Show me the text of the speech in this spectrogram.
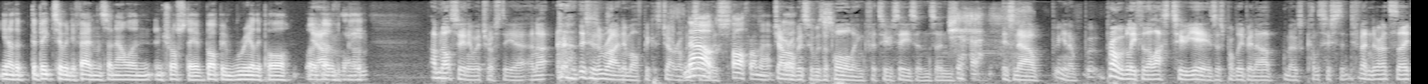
you know the the big two in defence, and Alan and Trusty have both been really poor. Yeah, of um, I'm- not seeing him with Trusty yet, and I, this isn't writing him off because Jack Robinson No, was far from it. Jack yeah. Robinson was appalling for two seasons, and Yeah. is now, you know, probably for the last two years has probably been our most consistent defender, I'd say,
